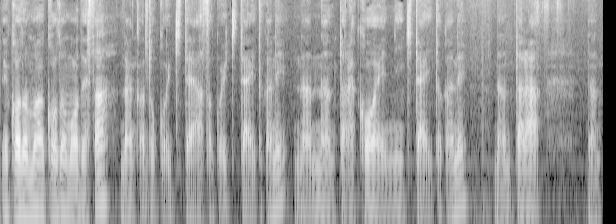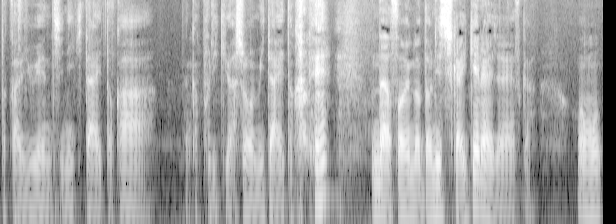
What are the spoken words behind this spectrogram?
で子供は子供でさなんかどこ行きたいあそこ行きたいとかねなんたら公園に行きたいとかねなんたらなんとか遊園地に行きたいとかなんかプリキュアショー見たいとかね。なそういうの土日しか行けないじゃないですか。もう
